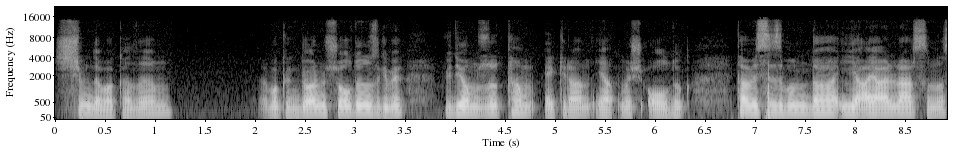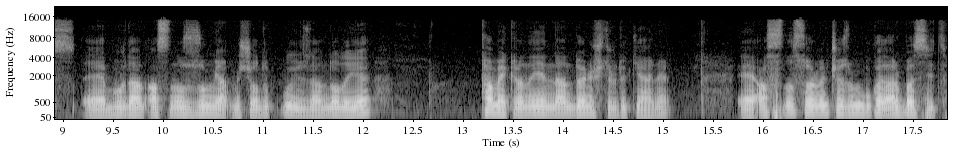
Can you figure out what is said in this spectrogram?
Şimdi bakalım. Bakın görmüş olduğunuz gibi videomuzu tam ekran yapmış olduk. Tabi siz bunu daha iyi ayarlarsınız. Ee, buradan aslında zoom yapmış olduk. Bu yüzden dolayı tam ekranı yeniden dönüştürdük yani. Ee, aslında sorunun çözümü bu kadar basit.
